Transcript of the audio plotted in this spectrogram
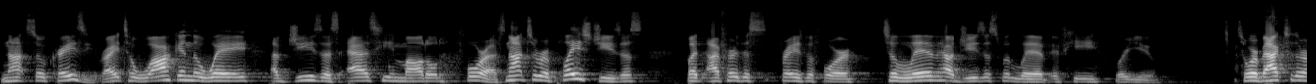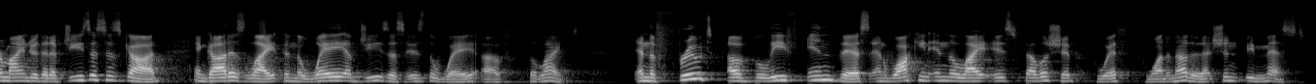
not so crazy, right? To walk in the way of Jesus as he modeled for us. Not to replace Jesus, but I've heard this phrase before to live how Jesus would live if he were you. So we're back to the reminder that if Jesus is God and God is light, then the way of Jesus is the way of the light. And the fruit of belief in this and walking in the light is fellowship with one another. That shouldn't be missed.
